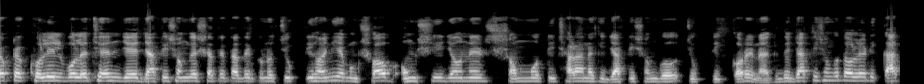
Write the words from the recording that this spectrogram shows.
ডক্টর খলিল বলেছেন যে জাতিসংঘের সাথে তাদের কোনো চুক্তি হয়নি এবং সব অংশীজনের সম্মতি ছাড়া নাকি জাতিসংঘ চুক্তি করে না। কিন্তু জাতিসংঘ তো অলরেডি কাজ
